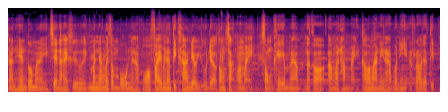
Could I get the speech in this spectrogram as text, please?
การแฮนด์ตัวใหม่เสียดายคือมันยังไม่สมบูรณ์นะครับ เพราะว่าไฟมันยังติดข้างเดียวอยู่ เดี๋ยวต้องสั่งมาใหม่ ส่งเคลมนะครับ แล้วก็เอามาทำใหม่ ก็ประมาณนี้นะครับ วันนี้เราจะติดไป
